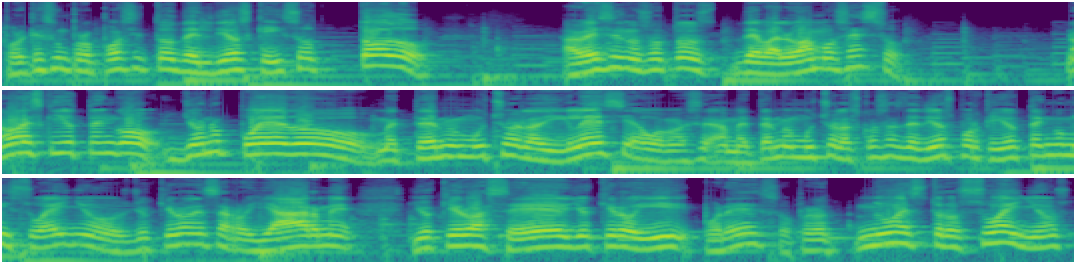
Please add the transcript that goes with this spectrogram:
porque es un propósito del Dios que hizo todo. A veces nosotros devaluamos eso. No, es que yo tengo, yo no puedo meterme mucho a la iglesia o a meterme mucho a las cosas de Dios porque yo tengo mis sueños, yo quiero desarrollarme, yo quiero hacer, yo quiero ir, por eso. Pero nuestros sueños,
